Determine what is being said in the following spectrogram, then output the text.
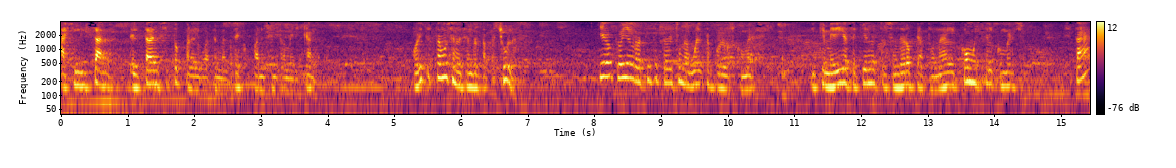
agilizar el tránsito para el guatemalteco, para el centroamericano. Ahorita estamos en el centro de Tapachula. Quiero que hoy al ratito te des una vuelta por los comercios y que me digas aquí en nuestro sendero peatonal cómo está el comercio. Está,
